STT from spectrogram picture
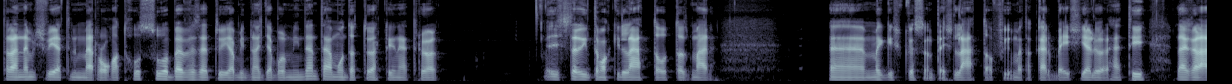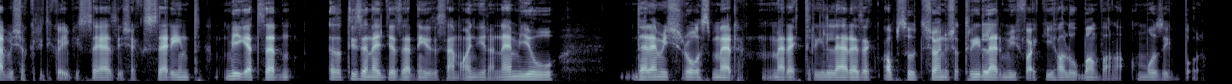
talán nem is véletlenül, mert rohadt hosszú a bevezetője, ami nagyjából mindent elmond a történetről, és szerintem aki látta ott, az már e, meg is köszönte és látta a filmet, akár be is jelölheti, legalábbis a kritikai visszajelzések szerint. Még egyszer, ez a 11 ezer nézőszám annyira nem jó, de nem is rossz, mert, mert egy thriller, ezek abszolút sajnos a thriller műfaj kihalóban van a, mozikból.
